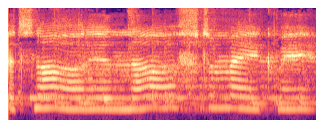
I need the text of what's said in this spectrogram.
It's not enough to make me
